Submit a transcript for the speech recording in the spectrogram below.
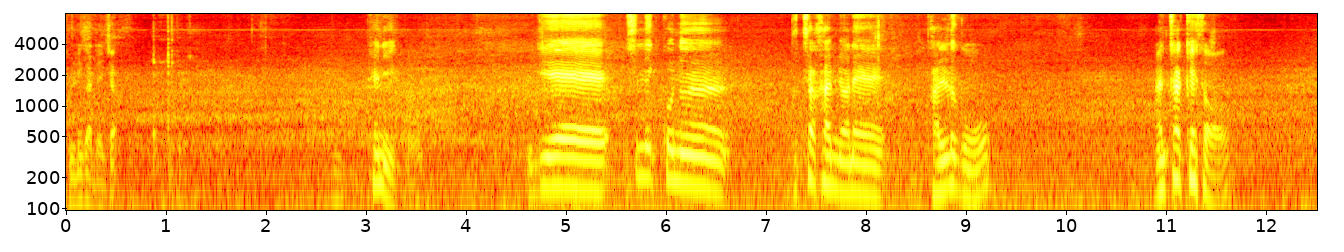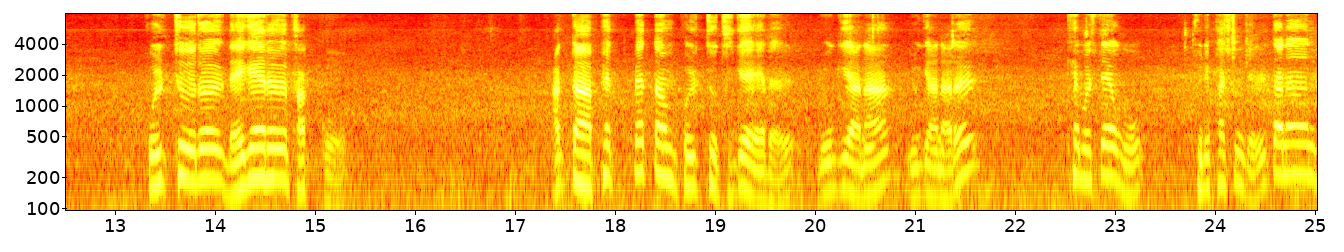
분리가 되죠. 펜이 있고 여기에 실리콘을 부착한 면에 바르고 안착해서 볼트를 4개를 받고 아까 뺐, 뺐던 볼트 두 개를 여기 하나 여기 하나를 캡을 세우고 조립하시면 돼요 일단은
